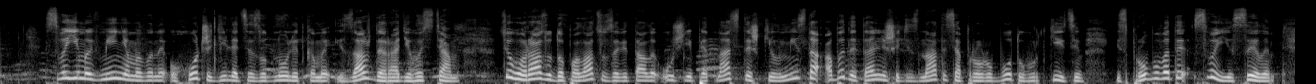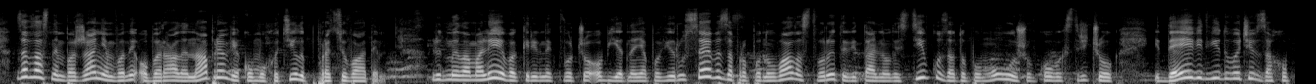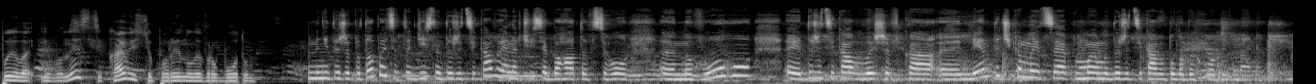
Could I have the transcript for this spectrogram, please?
Своїми вміннями вони охоче діляться з однолітками і завжди раді гостям. Цього разу до палацу завітали учні 15 шкіл міста, аби детальніше дізнатися про роботу гуртківців і спробувати свої сили. За власним бажанням вони обирали напрям, в якому хотіли б працювати. Людмила Малєєва, керівник творчого об'єднання «Повір у себе, запропонувала створити вітальну листівку за допомогою шовкових стрічок. Ідея відвідувачів захопила, і вони з цікавістю поринули в роботу. Мені дуже подобається, тут дійсно дуже цікаво. Я навчуся багато всього е, нового. Е, Дуже цікава вишивка е, ленточками. Це, по-моєму, дуже цікаве було би хобі в мене.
